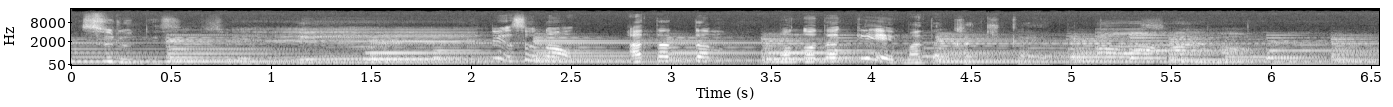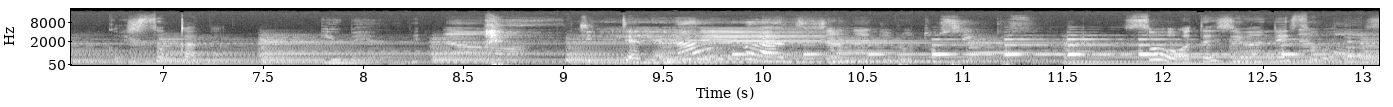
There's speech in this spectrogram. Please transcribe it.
にするんですよ。それでその当たったものだけまた書き換えーあーはい密かな夢をね。ちっちゃなナンバーズじゃないでロト6そう私はねそうです。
